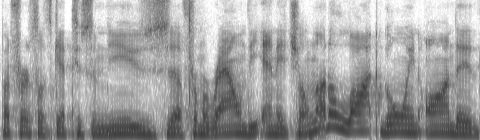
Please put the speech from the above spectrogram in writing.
But first, let's get to some news uh, from around the NHL. Not a lot going on. The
